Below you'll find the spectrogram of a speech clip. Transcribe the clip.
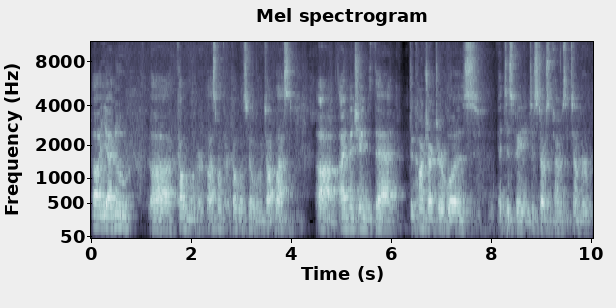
Uh, yeah, I knew uh, a couple months, or last month or a couple months ago when we talked last, uh, I mentioned that the contractor was anticipating to start sometime in September,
